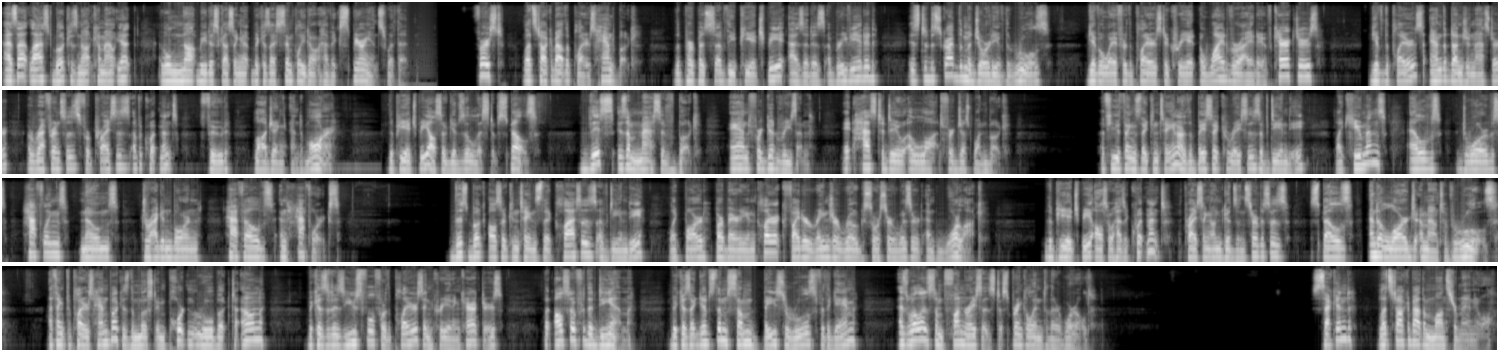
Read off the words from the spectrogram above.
As that last book has not come out yet, I will not be discussing it because I simply don't have experience with it. First, let's talk about the player's handbook. The purpose of the PHB, as it is abbreviated, is to describe the majority of the rules, give a way for the players to create a wide variety of characters, give the players and the dungeon master references for prices of equipment, food, lodging, and more. The PHB also gives a list of spells. This is a massive book, and for good reason. It has to do a lot for just one book. A few things they contain are the basic races of D&D, like humans, elves, dwarves, halflings, gnomes, dragonborn, half-elves, and half-orcs. This book also contains the classes of D&D, like bard, barbarian, cleric, fighter, ranger, rogue, sorcerer, wizard, and warlock. The PHB also has equipment, pricing on goods and services, spells, and a large amount of rules. I think the player's handbook is the most important rulebook to own because it is useful for the players in creating characters, but also for the DM because it gives them some base rules for the game, as well as some fun races to sprinkle into their world. Second, let's talk about the monster manual.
